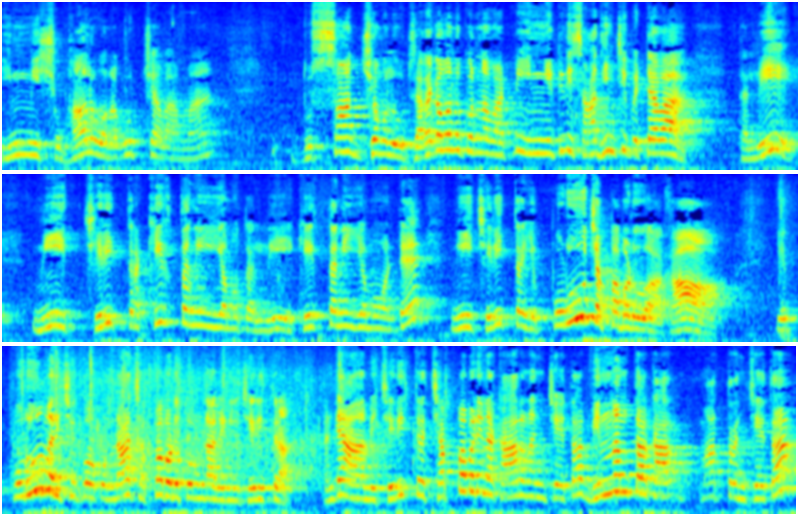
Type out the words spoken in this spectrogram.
ఇన్ని శుభాలు ఒనగూర్చావా అమ్మా? దుస్సాధ్యములు జరగవనుకున్న వాటిని ఇన్నిటిని సాధించి పెట్టావా? తల్లి నీ చరిత్ర కీర్తనీయము తల్లి. కీర్తనీయము అంటే నీ చరిత్ర ఎప్పుడూ చెప్పబడువాక ఎప్పుడూ మరిచిపోకుండా చెప్పబడుతూ ఉండాలి నీ చరిత్ర. అంటే ఆమె చరిత్ర చెప్పబడిన కారణం చేత విన్నంత మాత్రం చేత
